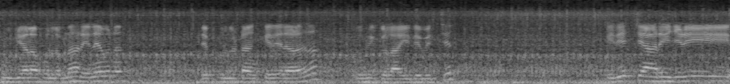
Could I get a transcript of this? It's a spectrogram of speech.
ਫੂਜਿਆਂ ਵਾਲਾ ਫੁੱਲ ਬਣਾ ਰਹੇ ਨੇ ਅਮਨ। ਤੇ ਫੁੱਲ ਟਾਂਕੇ ਦੇ ਨਾਲ ਹਨਾ ਉਹੀ ਗਲਾਈ ਦੇ ਵਿੱਚ। ਇਹਦੇ ਚਾਰੇ ਜਿਹੜੇ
